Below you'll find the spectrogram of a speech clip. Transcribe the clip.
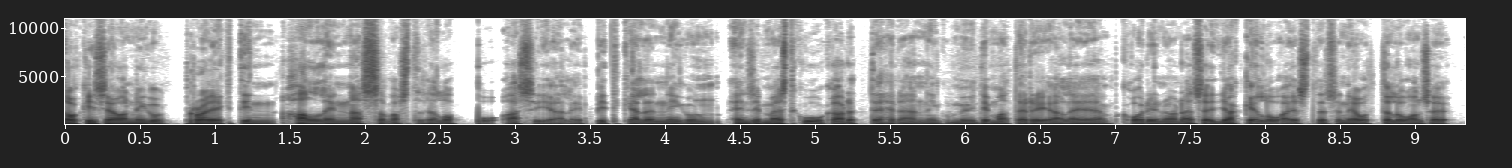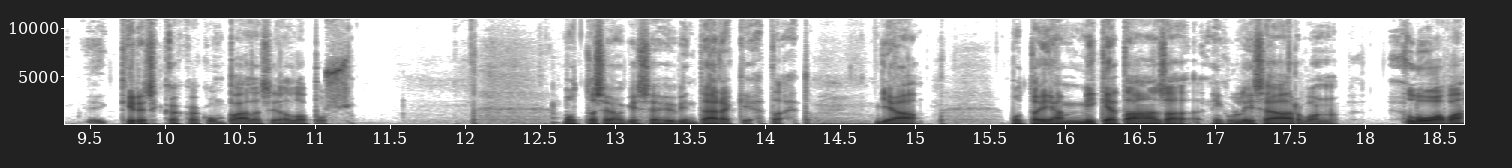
Toki se on niin kuin projektin hallinnassa vasta se loppuasia, eli pitkälle niin kuin ensimmäiset kuukaudet tehdään niin kuin myyntimateriaaleja ja koordinoidaan sen jakelua, ja sitten se neuvottelu on se kirsikkakakun päällä siellä lopussa. mutta se onkin se hyvin tärkeä taito. Ja, mutta ihan mikä tahansa niin kuin lisäarvon luova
